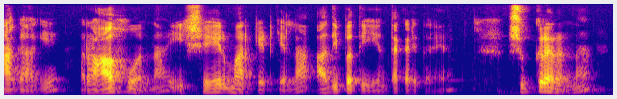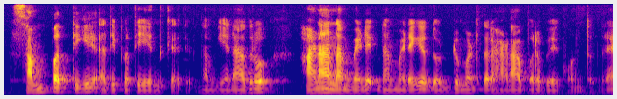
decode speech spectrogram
ಹಾಗಾಗಿ ರಾಹುವನ್ನು ಈ ಶೇರ್ ಮಾರ್ಕೆಟ್ಗೆಲ್ಲ ಅಧಿಪತಿ ಅಂತ ಕರೀತಾರೆ. ಶುಕ್ರರನ್ನು ಸಂಪತ್ತಿಗೆ ಅಧಿಪತಿ ಅಂತ ಕರಿತೀವಿ ನಮಗೇನಾದರೂ ಹಣ ನಮ್ಮೆಡೆ, ನಮ್ಮೆಡೆಗೆ ದೊಡ್ಡ ಮಟ್ಟದ ಹಣ ಬರಬೇಕು ಅಂತಂದರೆ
